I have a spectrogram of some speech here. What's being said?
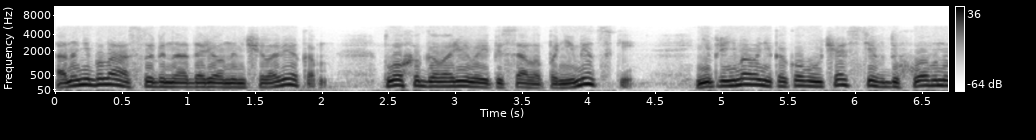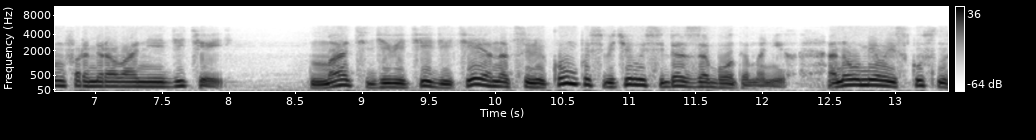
Она не была особенно одаренным человеком, плохо говорила и писала по-немецки, не принимала никакого участия в духовном формировании детей. Мать девяти детей, она целиком посвятила себя заботам о них. Она умела искусно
